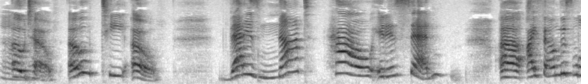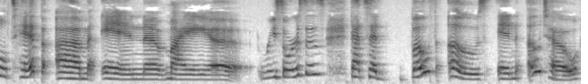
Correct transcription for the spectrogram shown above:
Oto. O T O. That is not how it is said. Uh, I found this little tip um, in my uh, resources that said both O's in Oto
